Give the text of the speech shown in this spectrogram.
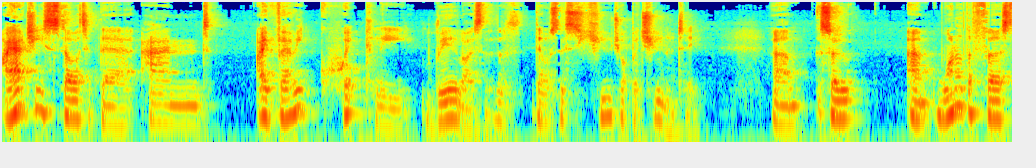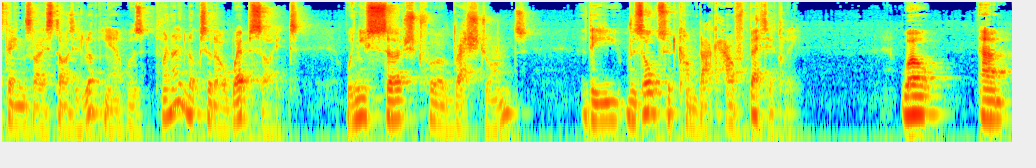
I actually started there and I very quickly realized that there was this huge opportunity. Um, so um, one of the first things I started looking at was when I looked at our website, when you searched for a restaurant, the results would come back alphabetically. Well, um,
